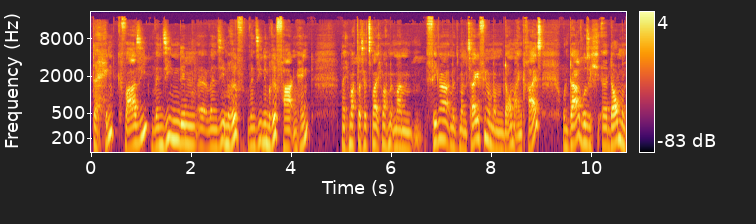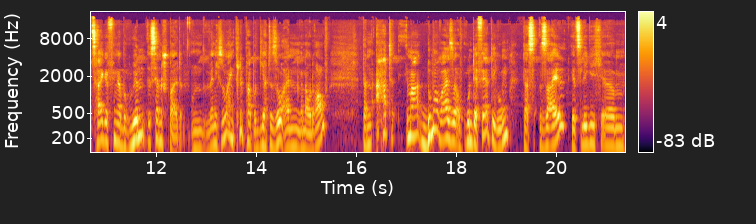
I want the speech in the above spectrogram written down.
da hängt quasi, wenn sie in dem, äh, wenn sie im Riff, wenn sie in dem Riffhaken hängt, ich mache das jetzt mal, ich mache mit meinem Finger, mit meinem Zeigefinger und meinem Daumen einen Kreis. Und da, wo sich äh, Daumen und Zeigefinger berühren, ist ja eine Spalte. Und wenn ich so einen Clip habe und die hatte so einen genau drauf, dann hat immer dummerweise aufgrund der Fertigung das Seil, jetzt lege ich ähm,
